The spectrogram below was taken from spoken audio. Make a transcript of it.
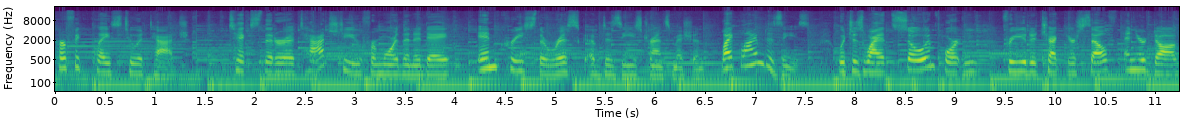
perfect place to attach. Ticks that are attached to you for more than a day increase the risk of disease transmission, like Lyme disease, which is why it's so important for you to check yourself and your dog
